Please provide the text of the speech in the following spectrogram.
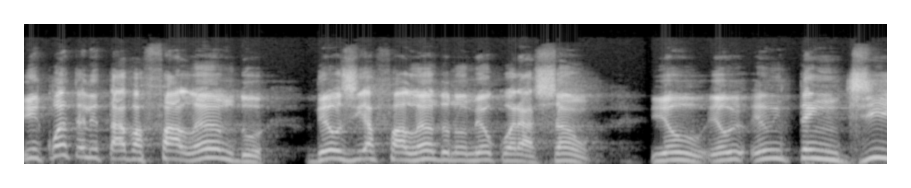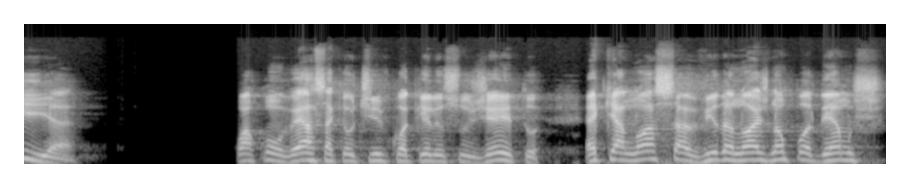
Enquanto ele estava falando, Deus ia falando no meu coração. E eu, eu, eu entendia, com a conversa que eu tive com aquele sujeito, é que a nossa vida nós não podemos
